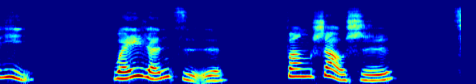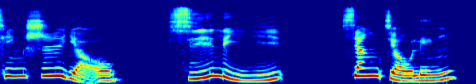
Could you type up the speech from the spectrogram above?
义。为人子，方少时，亲师友，习礼仪，香九龄，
